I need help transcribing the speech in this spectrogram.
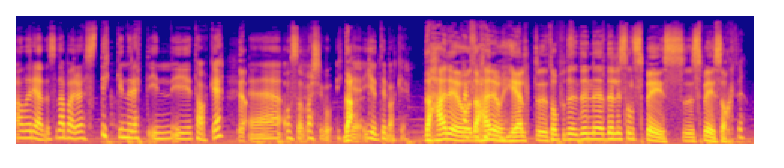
allerede, så det er bare å stikke den rett inn i taket. Ja. Eh, og så vær så god, ikke det, gi den tilbake. Det her er jo, det her er jo helt eh, topp. Det, det, det er litt sånn space- space-aktig. Space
